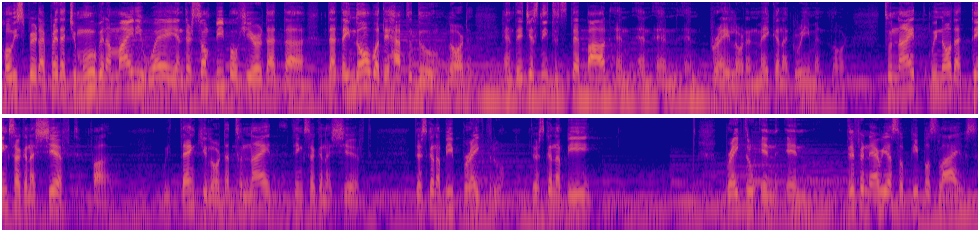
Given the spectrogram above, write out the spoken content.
Holy Spirit, I pray that you move in a mighty way. And there's some people here that uh, that they know what they have to do, Lord, and they just need to step out and and and and pray, Lord, and make an agreement, Lord. Tonight, we know that things are going to shift, Father. We thank you, Lord, that tonight things are going to shift. There's going to be breakthrough. There's going to be breakthrough in, in different areas of people's lives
